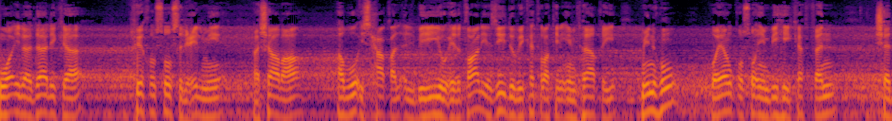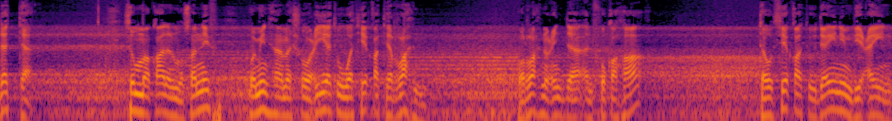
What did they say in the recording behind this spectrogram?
وإلى ذلك في خصوص العلم أشار أبو إسحاق الالبري إذ قال يزيد بكثرة الإنفاق منه وينقص إن به كفا شددت. ثم قال المصنف ومنها مشروعية وثيقه الرهن. والرهن عند الفقهاء توثقة دين بعين.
